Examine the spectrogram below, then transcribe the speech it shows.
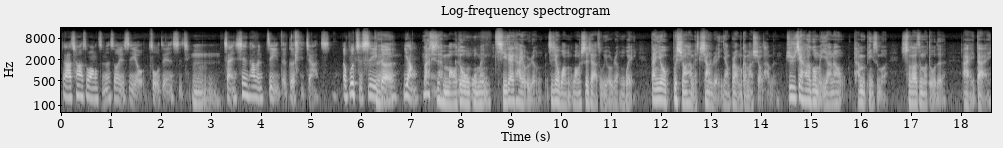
对啊，查尔斯王子那时候也是有做这件事情，嗯，展现他们自己的个体价值，而不只是一个样板。其实很矛盾，我们期待他有人，这些王王室家族有人味，但又不希望他们像人一样，不然我们干嘛需要他们？就是既然他都跟我们一样，那他们凭什么受到这么多的爱戴？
